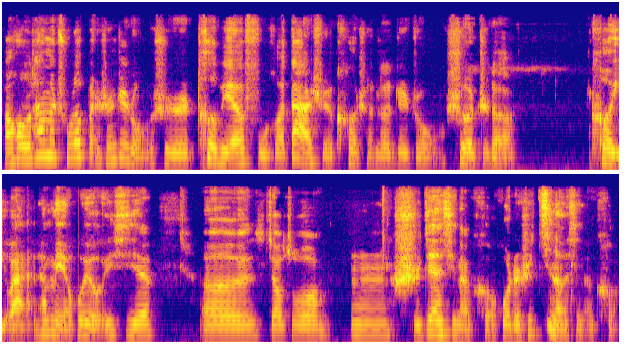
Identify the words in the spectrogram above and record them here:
然后他们除了本身这种是特别符合大学课程的这种设置的课以外，他们也会有一些呃叫做嗯实践性的课或者是技能性的课。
